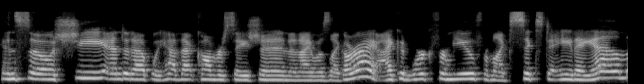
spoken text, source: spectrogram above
And so she ended up, we had that conversation, and I was like, all right, I could work from you from like 6 to 8 a.m.,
